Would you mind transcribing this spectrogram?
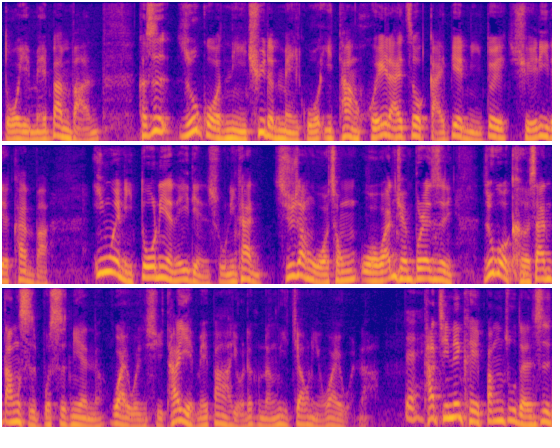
多，也没办法。可是如果你去了美国一趟，回来之后改变你对学历的看法，因为你多念了一点书。你看，就像我从我完全不认识你，如果可山当时不是念外文系，他也没办法有那个能力教你外文啊。对，他今天可以帮助的人是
